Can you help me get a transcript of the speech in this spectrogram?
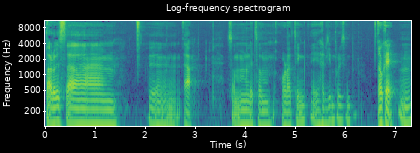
Tar det hvis jeg uh, Ja. Som litt sånn ålreit ting i helgen, f.eks. Ok. Mm.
